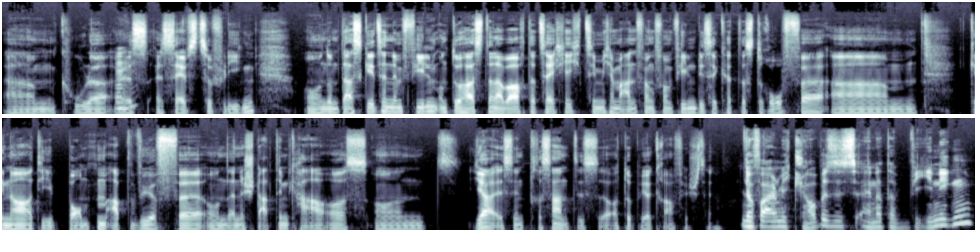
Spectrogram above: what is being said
ähm, cooler, als, als selbst zu fliegen. Und um das geht es in dem Film. Und du hast dann aber auch tatsächlich ziemlich am Anfang vom Film diese Katastrophe, ähm, genau, die Bombenabwürfe und eine Stadt im Chaos. Und ja, ist interessant, ist autobiografisch sehr. Ja, vor allem, ich glaube, es ist einer der wenigen.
